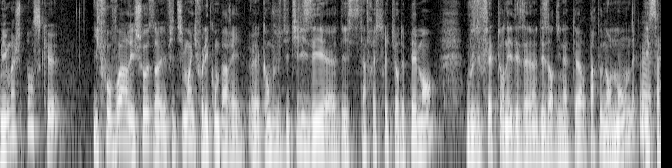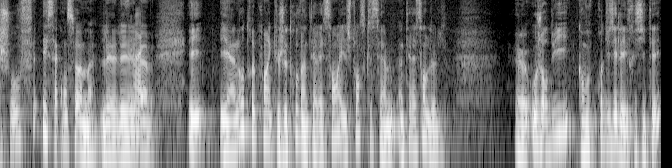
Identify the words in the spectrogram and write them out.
Mais moi, je pense que il faut voir les choses, effectivement, il faut les comparer. Euh, quand vous utilisez euh, des infrastructures de paiement, vous faites tourner des, ordinateurs partout dans le monde et ça chauffe et ça consomme. et, et, un autre point que je trouve intéressant, et je pense que c'est intéressant de, euh, aujourd'hui, quand vous produisez de l'électricité,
